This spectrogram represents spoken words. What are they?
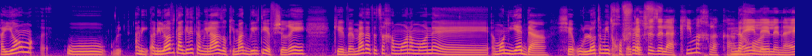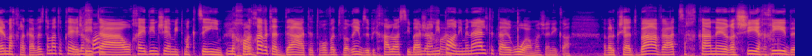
היום הוא, אני, אני לא אוהבת להגיד את המילה הזו, כמעט בלתי אפשרי, כי באמת אתה צריך המון המון, אה, המון ידע, שהוא לא תמיד חופף. בטח שזה להקים מחלקה, נכון. מילא לנהל מחלקה, ואז זאת אומרת, אוקיי, יש לי נכון. את העורכי דין שהם מתמקצעים. נכון. אני לא חייבת לדעת את רוב הדברים, זה בכלל לא הסיבה שאני נכון. פה, אני מנהלת את האירוע, מה שנקרא. אבל כשאת באה ואת שחקן אה, ראשי נכון. יחיד, אה,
